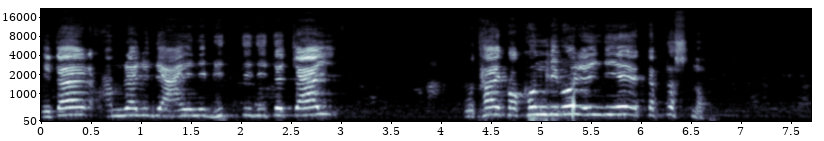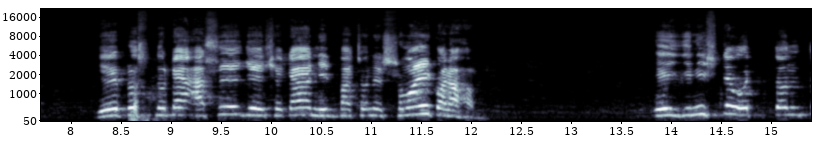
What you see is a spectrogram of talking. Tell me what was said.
এটার আমরা যদি আইনি ভিত্তি দিতে চাই, কোথায় কখন দিব এই নিয়ে একটা প্রশ্ন। যে প্রশ্নটা আসে যে সেটা নির্বাচনের সময় করা হবে। এই জিনিসটা অত্যন্ত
